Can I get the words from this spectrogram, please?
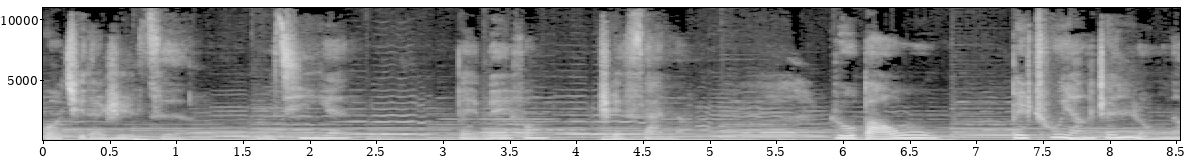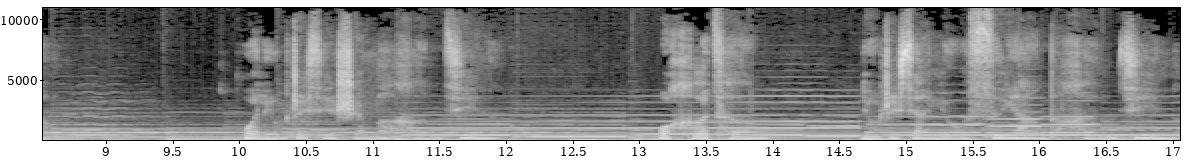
过去的日子如轻烟，被微风吹散了；如薄雾，被初阳蒸融了。我留着些什么痕迹呢？我何曾留着像游丝样的痕迹呢？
